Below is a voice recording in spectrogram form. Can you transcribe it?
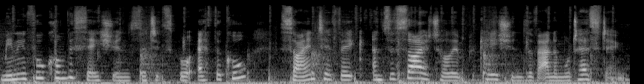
meaningful conversations that explore ethical, scientific, and societal implications of animal testing.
